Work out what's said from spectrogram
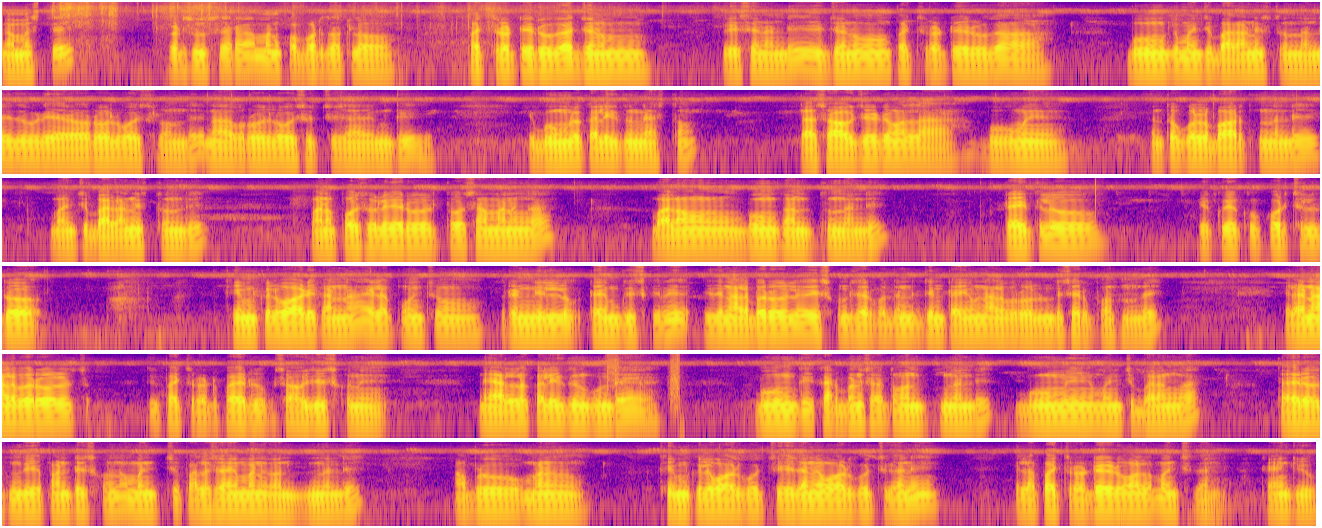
నమస్తే. ఇక్కడ చూసారా మన కొబ్బరి తోటలో పచ్చి రొట్టె ఎరువుగా జనం వేసానండి. జనం పచ్చి రొట్టె ఎరువుగా భూమికి మంచి బలాన్ని ఇస్తుందండి. ఇది ఇరవై రోజుల వయసులో ఉంది. నలభై రోజుల వయసు వచ్చేసరికి ఈ భూమిలో కలిగి దున్నేస్తాం. ఇలా సాగు చేయడం వల్ల భూమి ఎంతో గుల్లబారుతుందండి. మంచి బలాన్ని ఇస్తుంది. మన పశువుల ఎరువులతో సమానంగా బలం భూమికి అందుతుందండి. రైతులు ఎక్కువ ఎక్కువ ఖర్చులతో కెమికల్ వాడి కన్నా ఇలా కొంచెం రెండు నెలలు టైం తీసుకుని ఇది నలభై రోజులు వేసుకుంటే సరిపోతుందండి దీని టైం నలభై రోజులు ఉంటే సరిపోతుంది. ఇలా నలభై రోజులు ఈ పచ్చిరొట్ట పైరు సాగు చేసుకుని నేలలో కలిగి తినుకుంటే భూమికి కార్బన్ శాతం అందుతుందండి. భూమి మంచి బలంగా తయారవుతుంది. ఏ పంట వేసుకున్నా మంచి ఫలసాయం మనకు అందుతుందండి. అప్పుడు మనం కెమికల్ వాడుకోవచ్చు ఏదైనా వాడుకోవచ్చు కానీ ఇలా పచ్చి రొట్టె వేయడం వల్ల మంచిదండి. Thank you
